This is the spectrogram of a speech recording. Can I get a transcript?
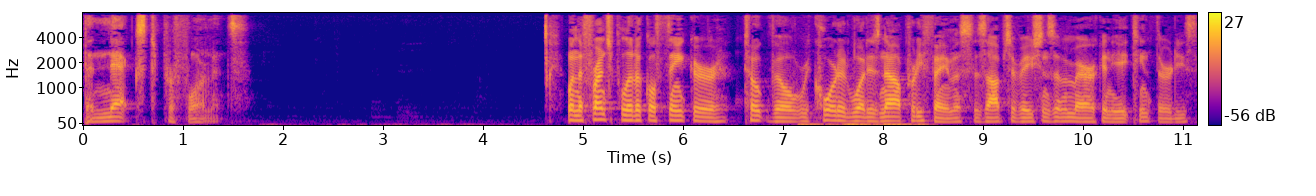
the next performance. When the French political thinker Tocqueville recorded what is now pretty famous, his observations of America in the 1830s,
